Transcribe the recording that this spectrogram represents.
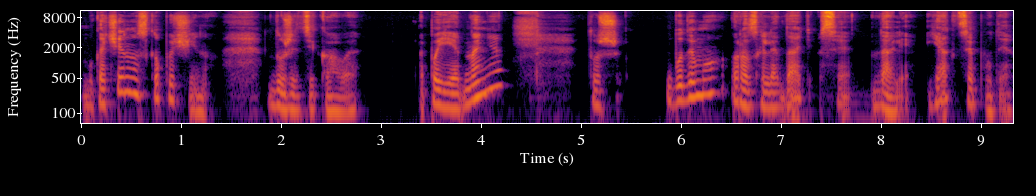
Мокачино з капучино. Дуже цікаве поєднання. Тож будемо розглядати все далі. Як це буде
